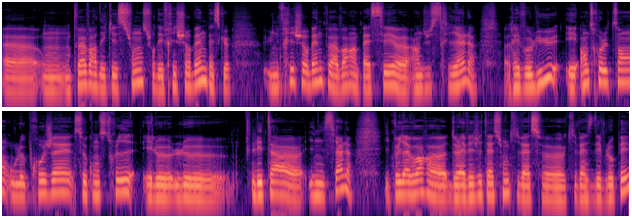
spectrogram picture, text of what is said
euh, on, on, peut avoir des questions sur des friches urbaines parce que une friche urbaine peut avoir un passé euh, industriel révolu et entre le temps où le projet se construit et le, l'état euh, initial, il peut y avoir euh, de la végétation qui va se qui va se développer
